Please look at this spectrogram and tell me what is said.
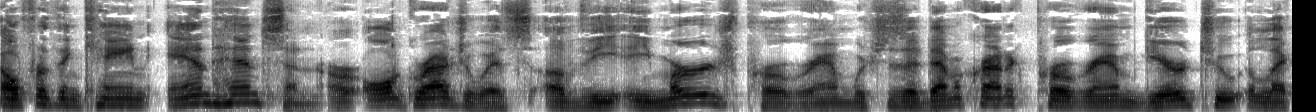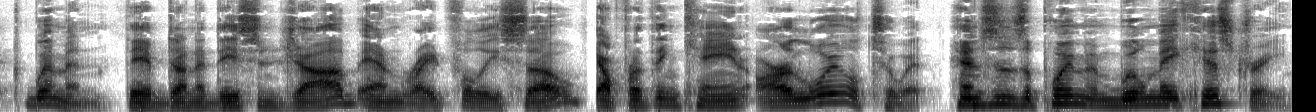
Elfreth and Cain and Henson are all graduates of the Emerge program, which is a Democratic program geared to elect women. They have done a decent job, and rightfully so. Elfreth and Cain are loyal to it. Henson's appointment will make history.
